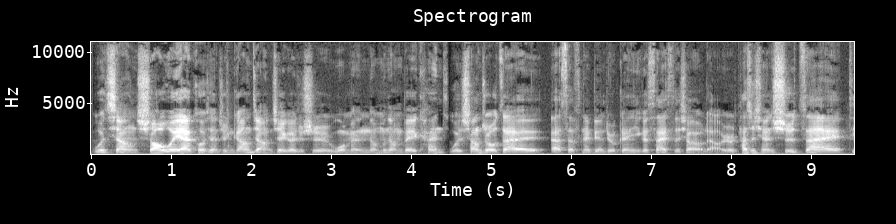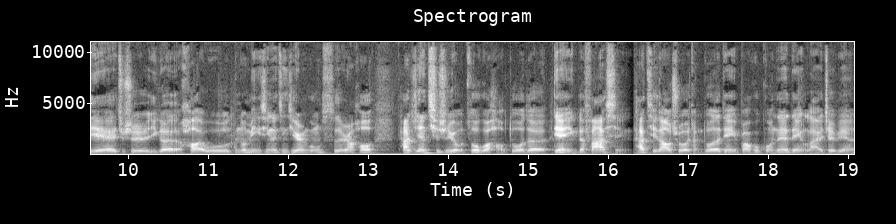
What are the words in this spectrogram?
我想稍微 echo 一下，就是你刚刚讲的这个，就是我们能不能被看。我上周在 SF 那边就跟一个 size 的校友聊，就是他之前是在 DA，就是一个好莱坞很多明星的经纪人公司，然后他之前其实有做过好多的电影的发行。他提到说，很多的电影，包括国内的电影来这边，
